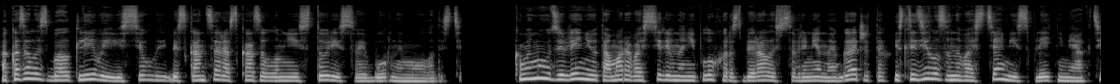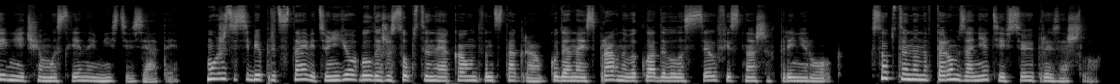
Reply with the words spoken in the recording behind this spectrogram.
оказалась болтливой и веселой, без конца рассказывала мне истории своей бурной молодости. К моему удивлению, Тамара Васильевна неплохо разбиралась в современных гаджетах и следила за новостями и сплетнями активнее, чем мы с Леной вместе взятые. Можете себе представить, у нее был даже собственный аккаунт в Инстаграм, куда она исправно выкладывала селфи с наших тренировок. Собственно, на втором занятии все и произошло.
